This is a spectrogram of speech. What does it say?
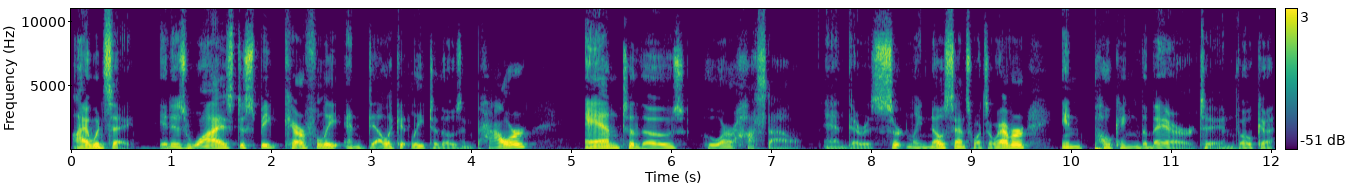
I would say it is wise to speak carefully and delicately to those in power and to those who are hostile. And there is certainly no sense whatsoever in poking the bear, to invoke a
